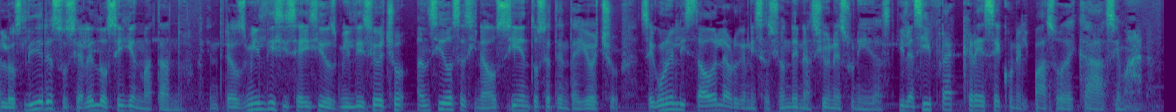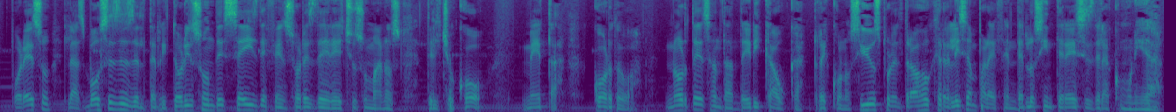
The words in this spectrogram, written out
los líderes sociales los siguen matando. Entre 2016 y 2018 han sido asesinados 178, según el listado de la Organización de Naciones Unidas, y la cifra crece con el paso de cada semana. Por eso, las voces desde el territorio son de seis defensores de derechos humanos del Chocó, Meta, Córdoba, Norte de Santander y Cauca, reconocidos por el trabajo que realizan para defender los intereses de la comunidad.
